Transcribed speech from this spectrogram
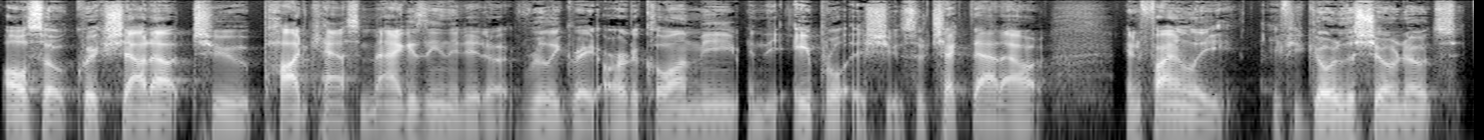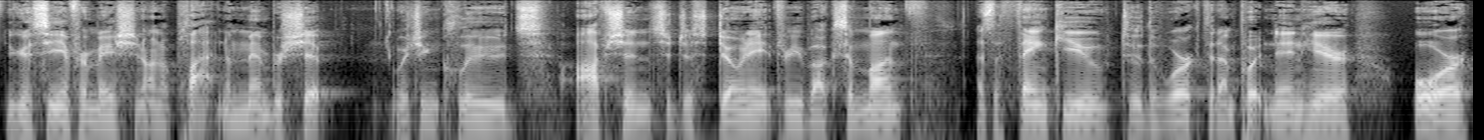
Also, quick shout out to Podcast Magazine. They did a really great article on me in the April issue. So check that out. And finally, if you go to the show notes, you're going to see information on a platinum membership, which includes options to just donate three bucks a month as a thank you to the work that I'm putting in here, or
